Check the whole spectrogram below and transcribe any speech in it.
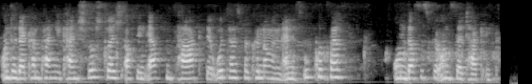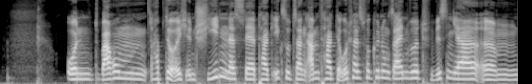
unter der Kampagne Kein Schlussstrich auf den ersten Tag der Urteilsverkündung im NSU-Prozess. Und das ist für uns der Tag X. Und warum habt ihr euch entschieden, dass der Tag X sozusagen am Tag der Urteilsverkündung sein wird? Wir wissen ja, ähm,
